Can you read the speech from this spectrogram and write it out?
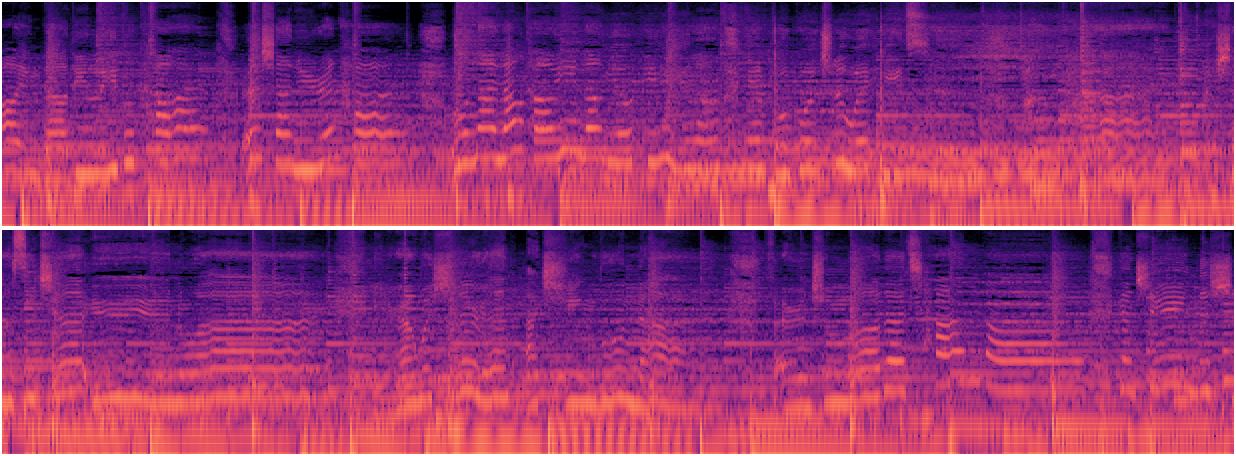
泡影到底离不开人山与人海。无奈浪淘一浪又一浪，也不过只为一次澎湃。相思结于云外，依然为世人爱情无奈，凡人沉默的惨白，感情的事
